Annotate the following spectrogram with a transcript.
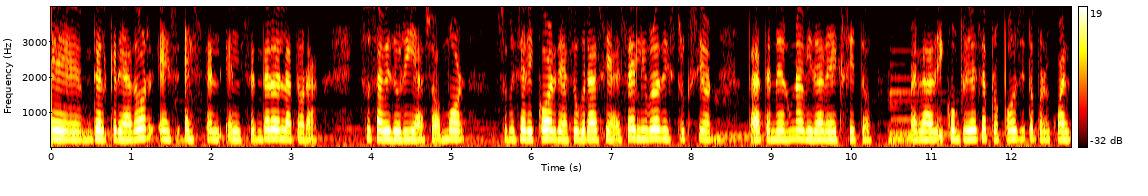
eh, del Creador es este, el, sendero de la Torah, su sabiduría, su amor, su misericordia, su gracia, es el libro de instrucción para tener una vida de éxito, ¿verdad? Y cumplir ese propósito por el cual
